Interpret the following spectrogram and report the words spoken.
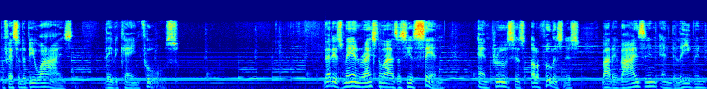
Professing to be wise, they became fools. That is, man rationalizes his sin and proves his utter foolishness by devising and believing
